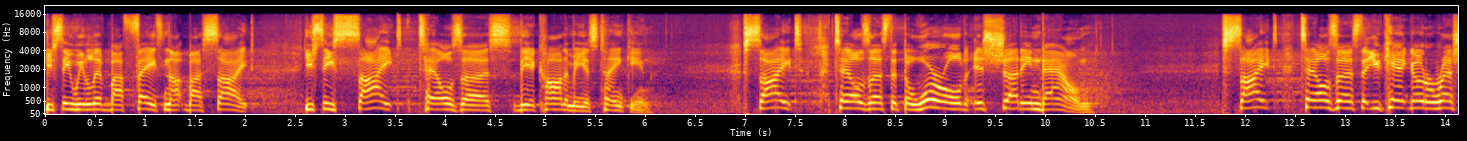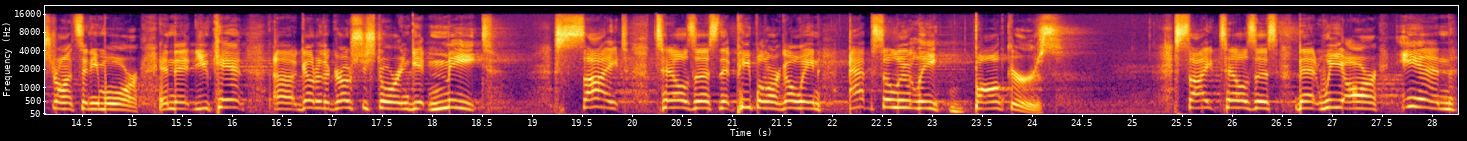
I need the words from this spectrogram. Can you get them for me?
You see, we live by faith, not by sight. You see, sight tells us the economy is tanking. Sight tells us that the world is shutting down. Sight tells us that you can't go to restaurants anymore and that you can't uh, go to the grocery store and get meat. Sight tells us that people are going absolutely bonkers. Sight tells us that we are in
